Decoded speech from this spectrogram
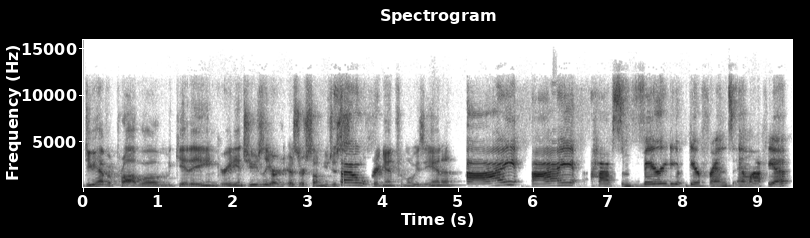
do you have a problem getting ingredients usually, or is there some you just So- bring in from Louisiana? I I have some very dear, dear friends in Lafayette.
